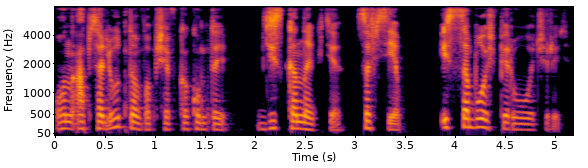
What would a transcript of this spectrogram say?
он абсолютно вообще в каком-то дисконнекте совсем. И с собой в первую очередь.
